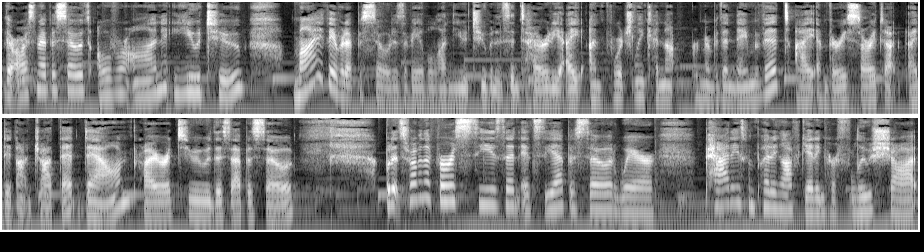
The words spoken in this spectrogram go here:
There are some episodes over on YouTube. My favorite episode is available on YouTube in its entirety. I unfortunately cannot remember the name of it. I am very sorry I did not jot that down prior to this episode. But it's from the first season. It's the episode where Patty's been putting off getting her flu shot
